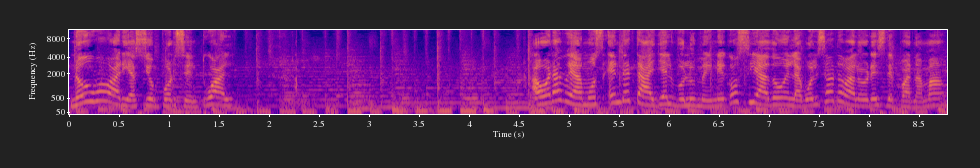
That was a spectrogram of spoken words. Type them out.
No hubo variación porcentual. Ahora veamos en detalle el volumen negociado en la Bolsa de Valores de Panamá.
